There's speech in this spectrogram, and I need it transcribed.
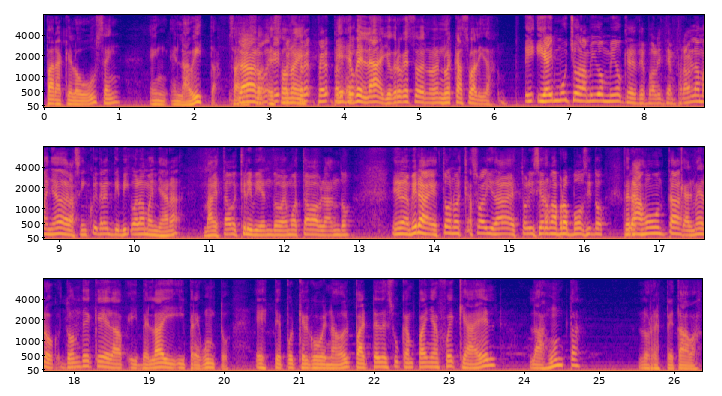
para que lo usen en, en la vista. O sea, Claro, eso, eh, pero- no es, pero- pero- pero es- verdad, yo creo que eso no, no es casualidad. Y, y hay muchos amigos míos que desde por temprano en la mañana, de las 5 y 30 y pico de la mañana, me han estado escribiendo, hemos estado hablando. Y mira, esto no es casualidad, esto lo hicieron a propósito. Pero, la Junta. Carmelo, ¿dónde queda? Y, ¿verdad? Y, y pregunto, este, porque el gobernador parte de su campaña fue que a él la Junta lo respetaba.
